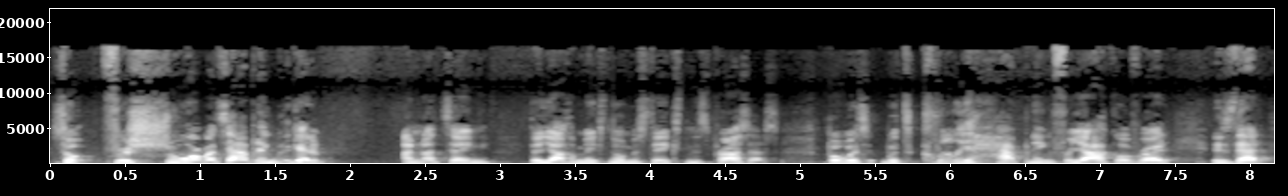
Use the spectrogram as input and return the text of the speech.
So for sure, what's happening again? I'm not saying that Yaakov makes no mistakes in this process, but what's what's clearly happening for Yaakov, right, is that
